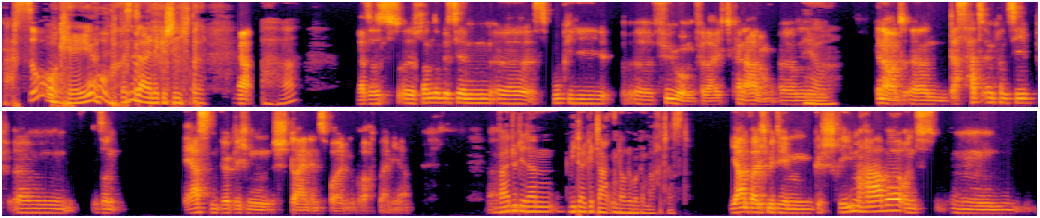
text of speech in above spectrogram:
Ach so. Okay, oh. das ist ja eine Geschichte. ja. Aha. Also es ist äh, schon so ein bisschen äh, spooky äh, Fügung vielleicht, keine Ahnung. Ähm, ja. Genau, und äh, das hat im Prinzip ähm, so einen ersten wirklichen Stein ins Rollen gebracht bei mir. Weil du dir dann wieder Gedanken darüber gemacht hast. Ja, und weil ich mit dem geschrieben habe und mh, mm,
